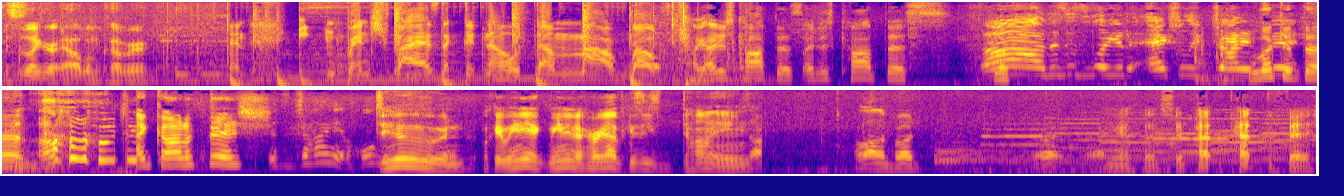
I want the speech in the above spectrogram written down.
This is like our album cover. and eating french fries like there's no tomorrow. I, I just caught this. I just caught this. Ah, this is like an actually giant Look fish. at that. Oh, dude, I caught a fish. It's giant. Holy Dude. Okay, we need to, we need to hurry up because he's dying. Sorry. Hold on, bud. Alright, You got this. Hey, pet pet the fish.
